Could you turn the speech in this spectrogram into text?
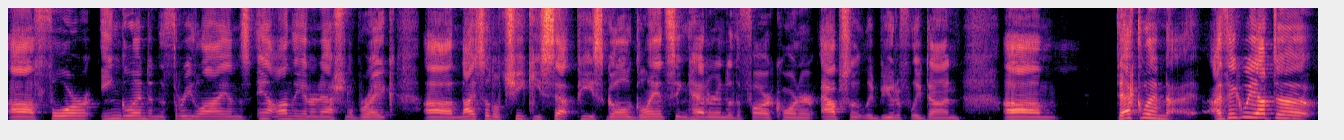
uh, for England and the Three Lions on the international break. Uh, nice little cheeky set piece goal, glancing header into the far corner. Absolutely beautifully done. Um, Declan, I think we have to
